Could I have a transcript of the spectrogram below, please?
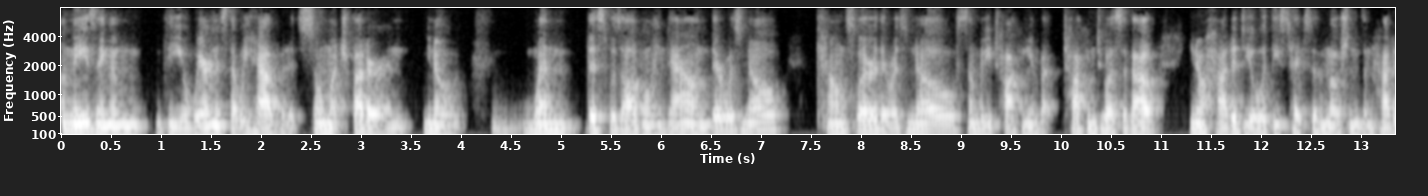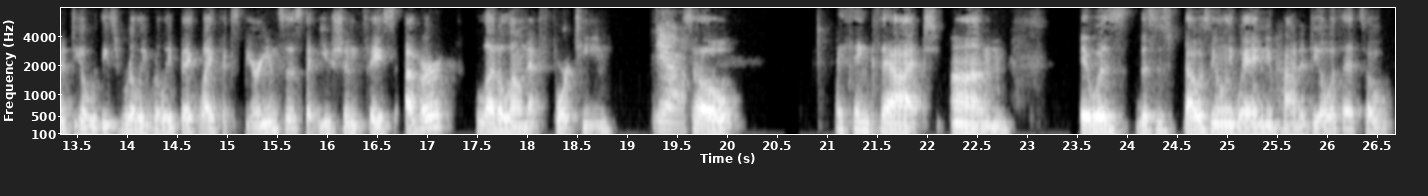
amazing and the awareness that we have but it's so much better and you know when this was all going down there was no counselor there was no somebody talking about talking to us about you know how to deal with these types of emotions and how to deal with these really really big life experiences that you shouldn't face ever let alone at 14 yeah. So i think that um it was this is that was the only way i knew how to deal with it. So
